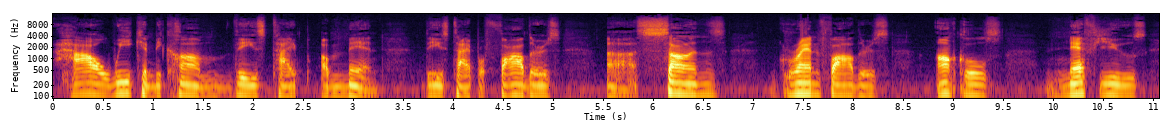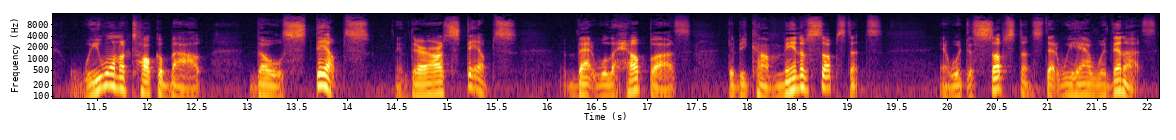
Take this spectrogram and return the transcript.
how we can become these type of men, these type of fathers, uh, sons, grandfathers, uncles, nephews. We want to talk about those steps, and there are steps that will help us to become men of substance. And with the substance that we have within us,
